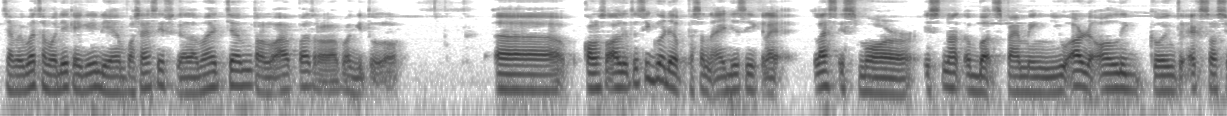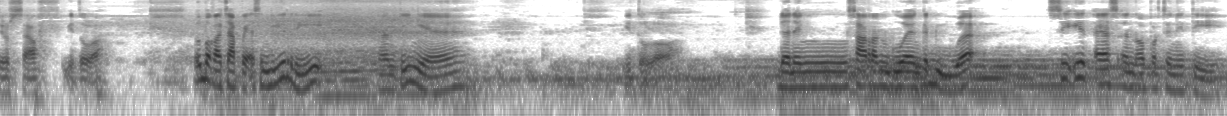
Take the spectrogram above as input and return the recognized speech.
Capek banget sama dia kayak gini dia yang posesif segala macam terlalu apa terlalu apa gitu loh. Uh, kalau soal itu sih gue ada pesan aja sih kayak less is more. It's not about spamming. You are the only going to exhaust yourself gitu loh. Lo bakal capek sendiri nantinya gitu loh. Dan yang saran gue yang kedua see it as an opportunity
